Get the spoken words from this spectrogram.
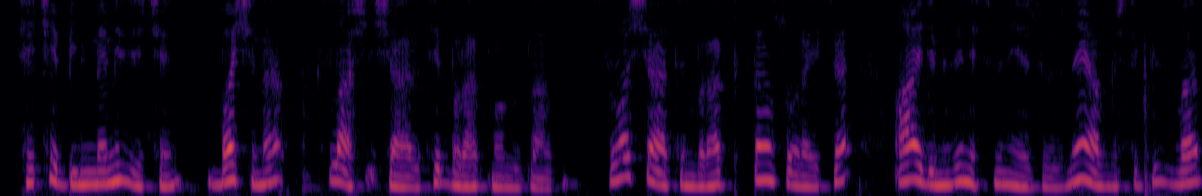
seçebilmemiz için başına slash işareti bırakmamız lazım. Slash işaretini bıraktıktan sonra ise ID'mizin ismini yazıyoruz. Ne yazmıştık biz? Web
